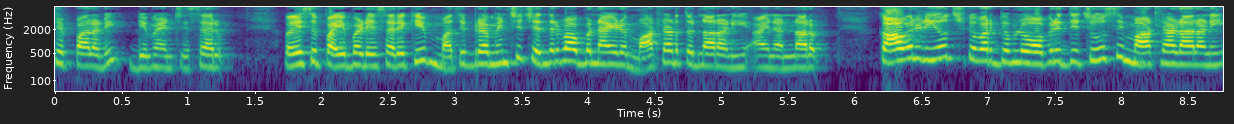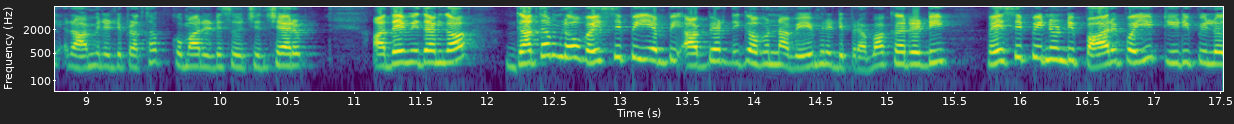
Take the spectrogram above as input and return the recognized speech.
చెప్పాలని డిమాండ్ చేశారు. వయసు పైబడేసరికి మతి భ్రమించి చంద్రబాబు నాయుడు మాట్లాడుతున్నారని ఆయన అన్నారు. కావలి నియోజకవర్గంలో అభివృద్ధి చూసి మాట్లాడాలని రామిరెడ్డి ప్రతాప్ కుమార్ రెడ్డి సూచించారు. అదేవిధంగా గతంలో వైసీపీ ఎంపీ అభ్యర్థిగా ఉన్న వేమిరెడ్డి ప్రభాకర్ రెడ్డి వైసీపీ నుండి పారిపోయి టీడీపీలో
